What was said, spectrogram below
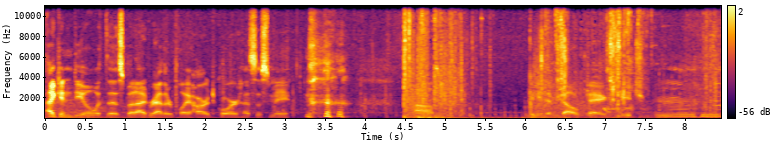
I can deal with this, but I'd rather play hardcore. That's just me. um, give me them dog tags, bitch. Mm-hmm.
